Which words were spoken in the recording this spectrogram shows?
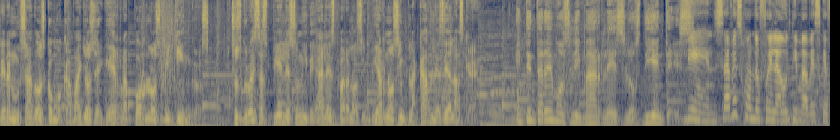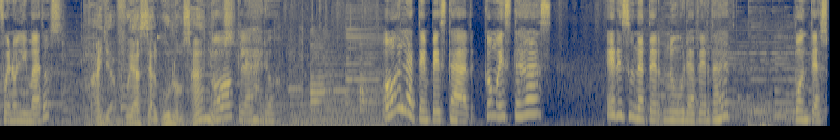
eran usados como caballos de guerra por los vikingos. Sus gruesas pieles son ideales para los inviernos implacables de Alaska. Intentaremos limarles los dientes. Bien, ¿sabes cuándo fue la última vez que fueron limados? Vaya, fue hace algunos años. Oh, claro. Hola, Tempestad. ¿Cómo estás? Eres una ternura, ¿verdad? Ponte a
